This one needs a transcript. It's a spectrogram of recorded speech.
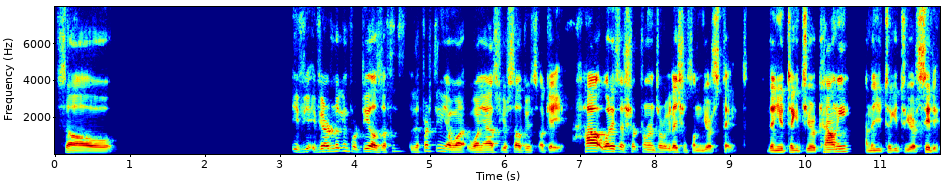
So if you if you're looking for deals, the, the first thing you want, want to ask yourself is, okay, how what is the short-term rental regulations on your state? Then you take it to your county, and then you take it to your city.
